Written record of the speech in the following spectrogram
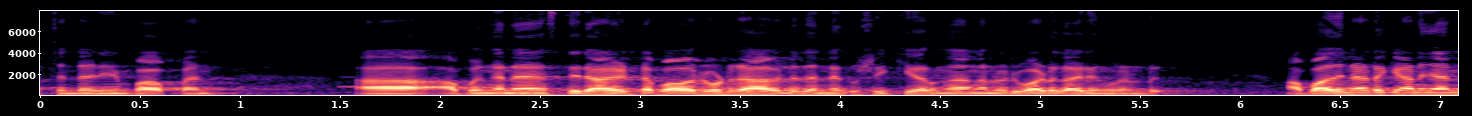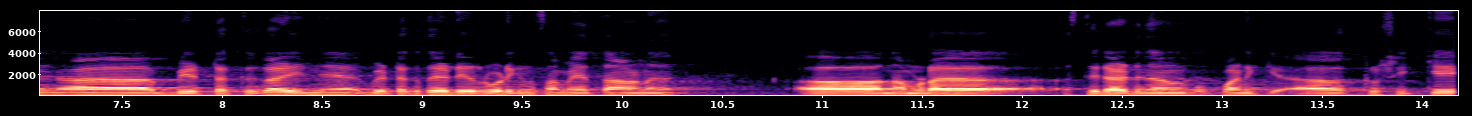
അച്ഛന്റെ അനിയൻ പാപ്പൻ അപ്പോൾ ഇങ്ങനെ സ്ഥിരമായിട്ട് അപ്പോൾ അവരോട് രാവിലെ തന്നെ കൃഷിക്ക് ഇറങ്ങുക അങ്ങനെ ഒരുപാട് കാര്യങ്ങളുണ്ട്. അപ്പോൾ അതിനിടയ്ക്കാണ് ഞാൻ ബി ടെക് കഴിഞ്ഞ് ബി ടെക് തേർഡ് ഇയർ പഠിക്കുന്ന സമയത്താണ് നമ്മുടെ സ്ഥിരമായിട്ട് ഞാൻ പണിക്ക് കൃഷിക്ക്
